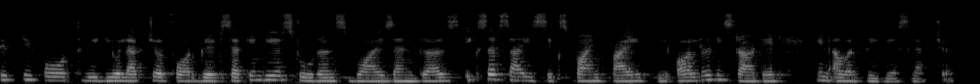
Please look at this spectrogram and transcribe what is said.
54th video lecture for grade second year students, boys and girls. Exercise 6.5 we already started in our previous lecture.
